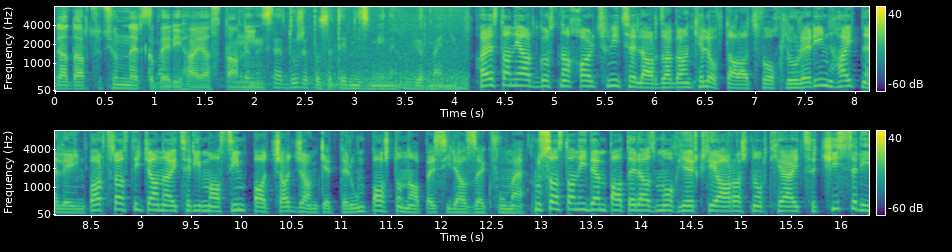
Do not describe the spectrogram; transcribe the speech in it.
իրադարձություններ կբերի Հայաստանին։ Հայաստանի արտգործնախարարությունից էլ արձագանքելով տարածվող լուրերին հայտնել էին բարձրաստ բարձրաստիճան այցերի մասին պատշաճ ժամկետներում պաշտոնապես իրազեկվում է։ Ռուսաստանի դեմ պատերազմող երկրի առաջնորդի այցը չի սրի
